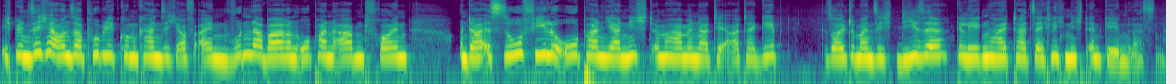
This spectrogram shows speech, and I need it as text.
Ich bin sicher, unser Publikum kann sich auf einen wunderbaren Opernabend freuen. Und da es so viele Opern ja nicht im Hamelner Theater gibt, sollte man sich diese Gelegenheit tatsächlich nicht entgehen lassen.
